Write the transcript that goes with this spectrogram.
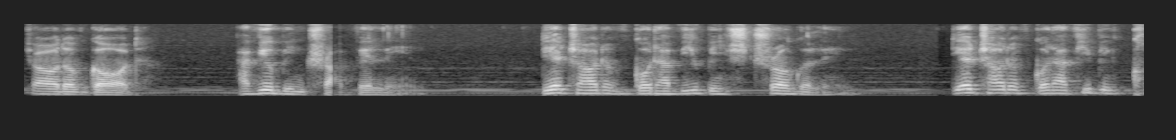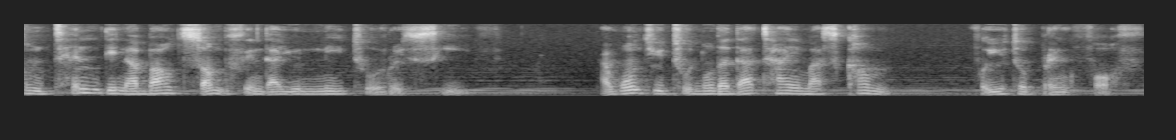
Child of God, have you been traveling? Dear child of God, have you been struggling? Dear child of God, have you been contending about something that you need to receive? I want you to know that that time has come for you to bring forth.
